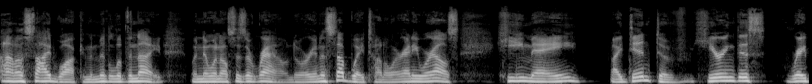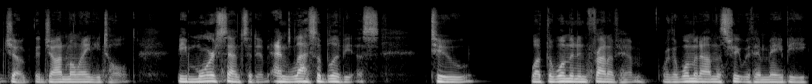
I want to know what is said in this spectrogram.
on a sidewalk in the middle of the night when no one else is around or in a subway tunnel or anywhere else. He may, by dint of hearing this rape joke that John Mulaney told, be more sensitive and less oblivious to what the woman in front of him or the woman on the street with him may be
